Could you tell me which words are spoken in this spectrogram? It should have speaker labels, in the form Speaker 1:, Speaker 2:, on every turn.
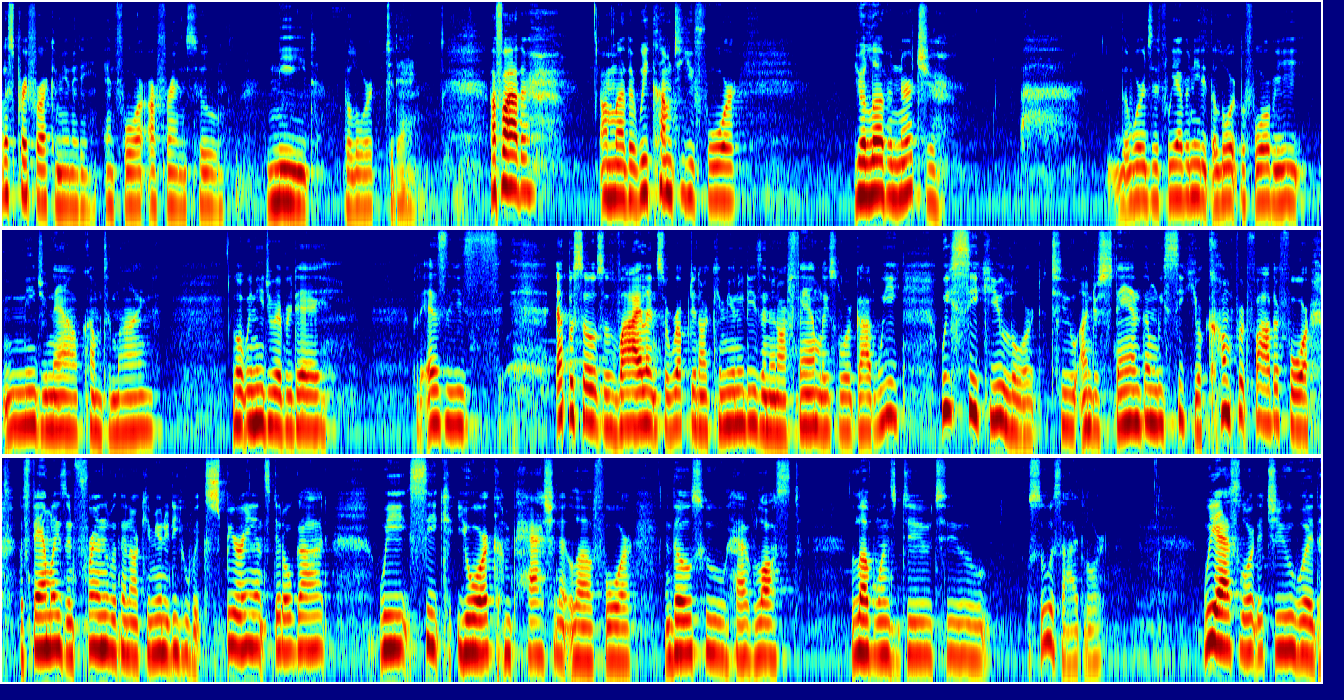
Speaker 1: Let's pray for our community and for our friends who need the Lord today. Our Father, our Mother, we come to you for your love and nurture. The words, if we ever needed the Lord before, we need you now, come to mind. Lord, we need you every day. But as these episodes of violence erupt in our communities and in our families, Lord God, we we seek you, Lord, to understand them. We seek your comfort, Father, for the families and friends within our community who've experienced it, oh God. We seek your compassionate love for those who have lost loved ones due to suicide, Lord. We ask, Lord, that you would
